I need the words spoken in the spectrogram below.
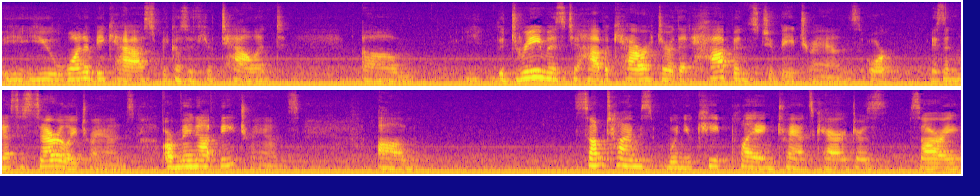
you want to be cast because of your talent. Um, the dream is to have a character that happens to be trans or isn't necessarily trans or may not be trans. Um, sometimes when you keep playing trans characters, sorry,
